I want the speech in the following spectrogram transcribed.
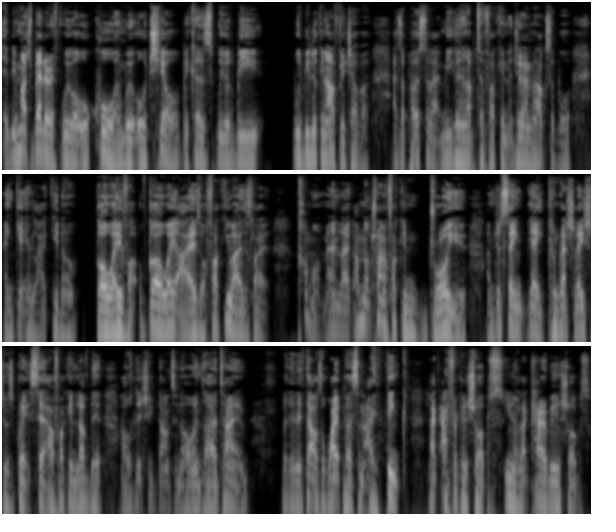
it'd be much better if we were all cool and we were all chill because we would be we'd be looking after each other as opposed to like me going up to fucking Juliana Huxtable and getting like you know go away go away eyes or fuck you eyes. It's like come on, man. Like, I'm not trying to fucking draw you. I'm just saying, hey, congratulations, great set. I fucking loved it. I was literally dancing the whole entire time. But then if that was a white person, I think like African shops, you know, like Caribbean shops,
